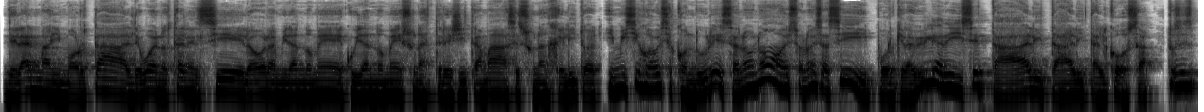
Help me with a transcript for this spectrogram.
del alma inmortal, de bueno, está en el cielo ahora mirándome, cuidándome, es una estrellita más, es un angelito. Y mis hijos a veces con dureza, no, no, eso no es así, porque la Biblia dice tal y tal y tal cosa. Entonces,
